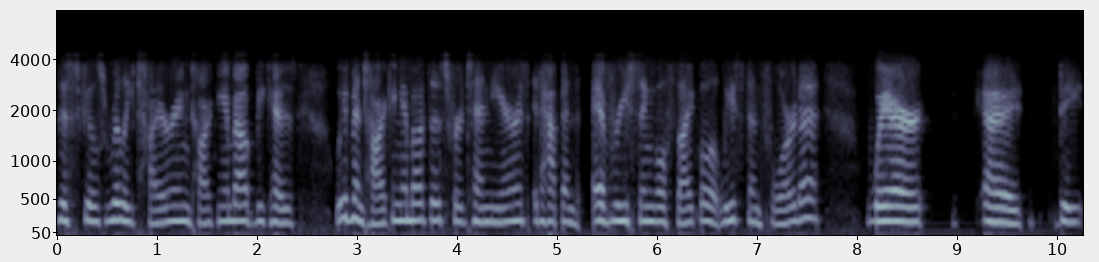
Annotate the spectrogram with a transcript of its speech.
this feels really tiring talking about because we've been talking about this for 10 years. It happens every single cycle, at least in Florida, where uh, the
